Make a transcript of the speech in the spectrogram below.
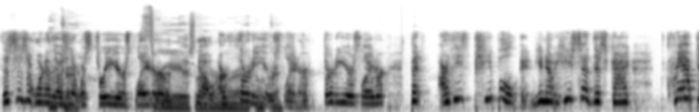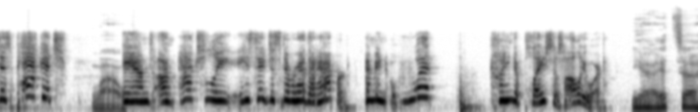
This isn't one of those Okay. that was three years later. Three years no, later, or all right, 30 okay. years later. 30 years later. But are these people, you know, he said this guy grabbed his package wow. and um actually he said just never had that happen. I mean, what kind of place is Hollywood? Yeah, it's. uh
